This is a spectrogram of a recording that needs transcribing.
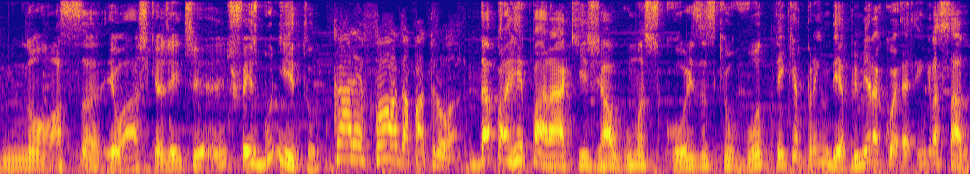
Nossa, eu acho que a gente, a gente fez bonito. O cara é foda, patroa. Dá pra reparar aqui já algumas coisas que eu vou ter que aprender. A primeira coisa... É engraçado,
